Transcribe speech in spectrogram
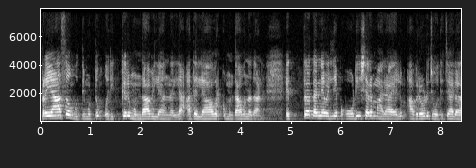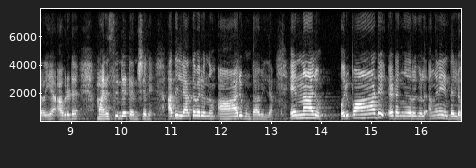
പ്രയാസവും ബുദ്ധിമുട്ടും ഒരിക്കലും ഉണ്ടാവില്ല എന്നല്ല അതെല്ലാവർക്കും ഉണ്ടാവുന്നതാണ്. എത്ര തന്നെ വലിയ കോടീശ്വരന്മാരായാലും അവരോട് ചോദിച്ചാൽ അറിയാം അവരുടെ മനസ്സിന്റെ ടെൻഷന് അതില്ലാത്തവരൊന്നും ആരും ഉണ്ടാവില്ല. എന്നാലും ഒരുപാട് ഇടങ്ങേറുകൾ അങ്ങനെയുണ്ടല്ലോ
